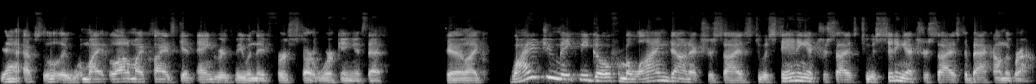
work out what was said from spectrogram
Yeah, absolutely. Well, my, a lot of my clients get angry with me when they first start working is that they're like, why did you make me go from a lying down exercise to a standing exercise to a sitting exercise to back on the ground?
